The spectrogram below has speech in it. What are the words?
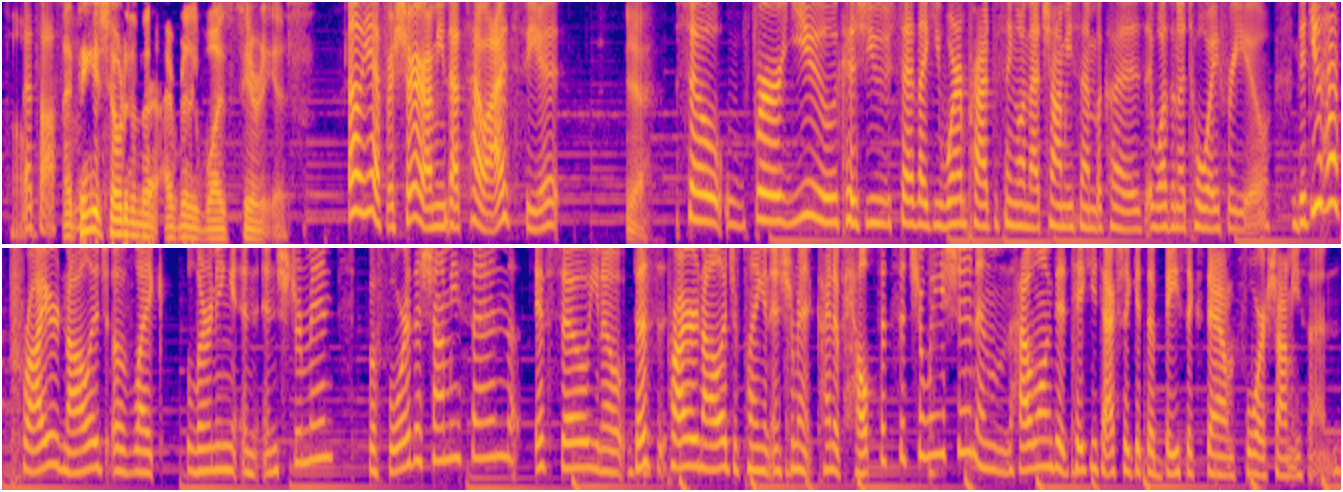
So, That's awesome. I think it showed them that I really was serious. Oh yeah, for sure. I mean, that's how I'd see it. yeah. So for you, because you said like you weren't practicing on that shamisen because it wasn't a toy for you. Did you have prior knowledge of like learning an instrument before the shamisen? If so, you know, does prior knowledge of playing an instrument kind of help that situation? And how long did it take you to actually get the basics down for shamisen?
